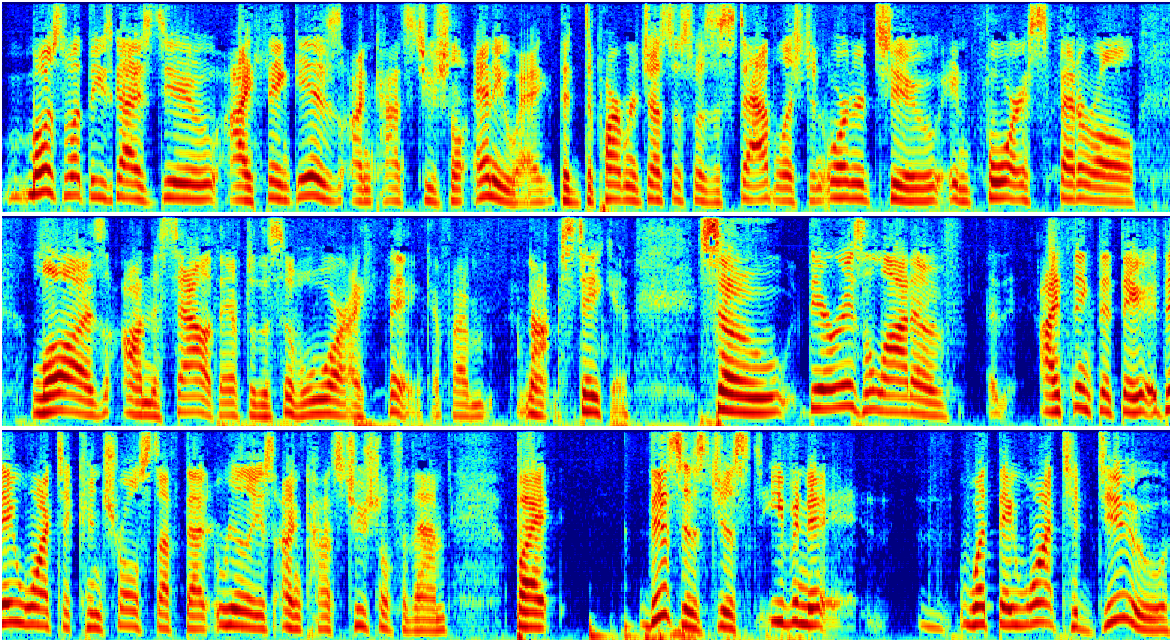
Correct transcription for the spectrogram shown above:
most of what these guys do, I think, is unconstitutional anyway. The Department of Justice was established in order to enforce federal laws on the South after the Civil War, I think, if I'm not mistaken. So there is a lot of, I think that they, they want to control stuff that really is unconstitutional for them. But this is just, even uh, what they want to do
